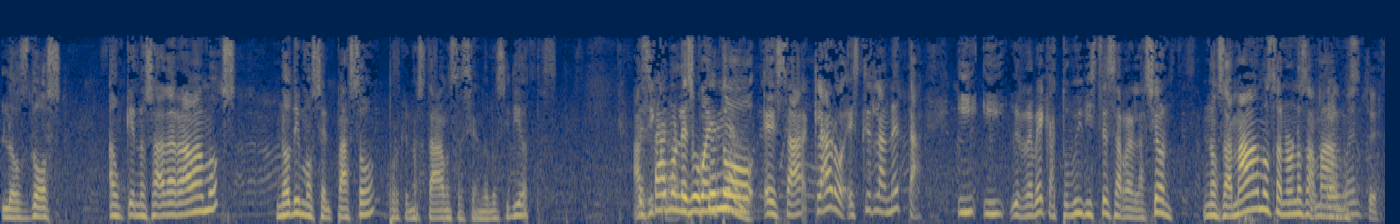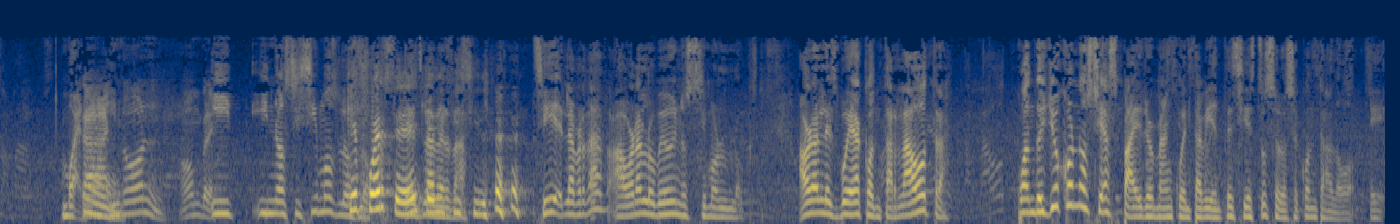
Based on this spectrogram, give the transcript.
los dos, aunque nos adorábamos, no dimos el paso porque nos estábamos haciendo los idiotas. Así como les cuento esa, claro, es que es la neta. Y, y, y, Rebeca, tú viviste esa relación. ¿Nos amábamos o no nos amábamos? Totalmente. Bueno, Cañón, hombre. y, y nos hicimos los Qué locos, fuerte, ¿eh? es la Qué verdad. difícil. Sí, la verdad, ahora lo veo y nos hicimos los locos. Ahora les voy a contar la otra. Cuando yo conocí a Spider-Man, cuentavientes, y esto se los he contado eh,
